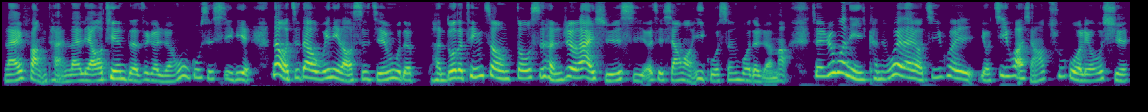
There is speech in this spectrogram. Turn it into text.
来访谈、来聊天的这个人物故事系列。那我知道 Winny 老师节目的很多的听众都是很热爱学习，而且向往异国生活的人嘛，所以如果你可能未来有机会、有计划想要出国留学，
